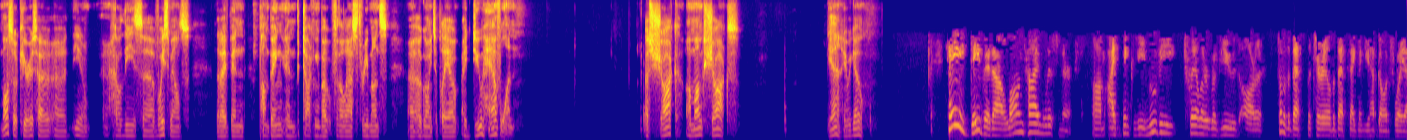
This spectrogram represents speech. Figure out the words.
I'm also curious how, uh, you know, how these uh, voicemails that I've been pumping and talking about for the last three months uh, are going to play out. I do have one. A shock amongst shocks. Yeah, here we go. Hey, David, a longtime listener. Um, I think the movie trailer reviews are some of the best material, the best segment you have going for you.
